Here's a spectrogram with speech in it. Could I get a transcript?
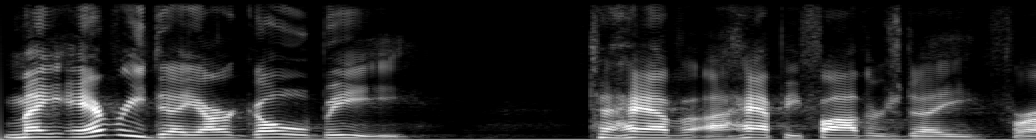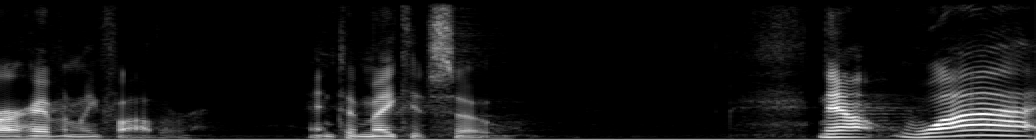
may every day our goal be to have a happy Father's Day for our Heavenly Father and to make it so. Now, why,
